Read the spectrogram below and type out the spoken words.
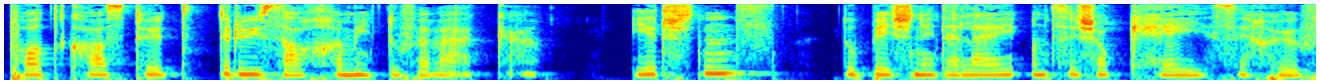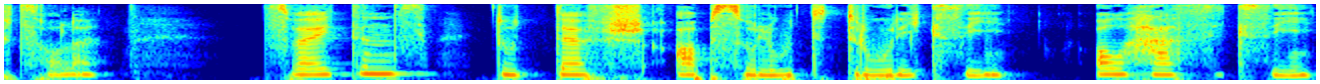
Podcast heute drei Sachen mit auf den Weg geben. Erstens, du bist nicht allein und es ist okay, sich Hilfe zu holen. Zweitens, du darfst absolut traurig sein, auch hässig sein.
